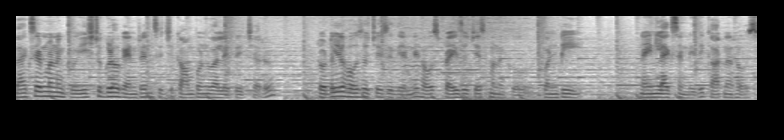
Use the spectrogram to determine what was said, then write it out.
బ్యాక్ సైడ్ మనకు ఈస్ట్ కూడా ఒక ఎంట్రన్స్ ఇచ్చి కాంపౌండ్ వాళ్ళు అయితే ఇచ్చారు. టోటల్గా హౌస్ వచ్చేసి ఇది అండి. హౌస్ ప్రైస్ వచ్చేసి మనకు ట్వంటీ నైన్ ల్యాక్స్ అండి ఇది కార్నర్ హౌస్.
